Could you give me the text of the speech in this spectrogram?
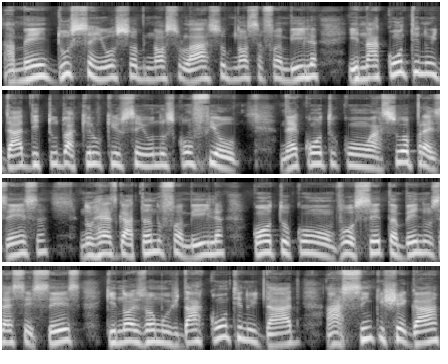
amém, do Senhor sobre nosso lar, sobre nossa família e na continuidade de tudo aquilo que o Senhor nos confiou. Né? Conto com a sua presença no Resgatando Família. Conto com você também nos SCCs, que nós vamos dar continuidade assim que chegar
